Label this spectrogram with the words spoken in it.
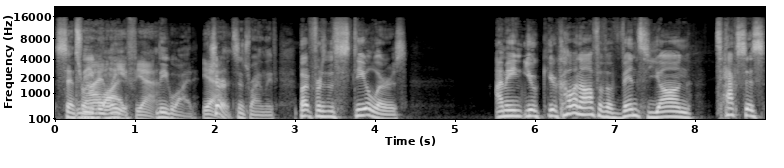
since league Ryan wide. Leaf. Yeah, League wide. Yeah. Sure, since Ryan Leaf. But for the Steelers, I mean, you're you're coming off of a Vince Young Texas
